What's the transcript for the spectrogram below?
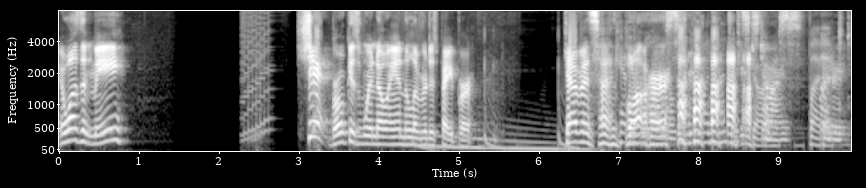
It wasn't me. Shit! Broke his window and delivered his paper. Kevin says, Kevin but her. Stars. Buttered.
